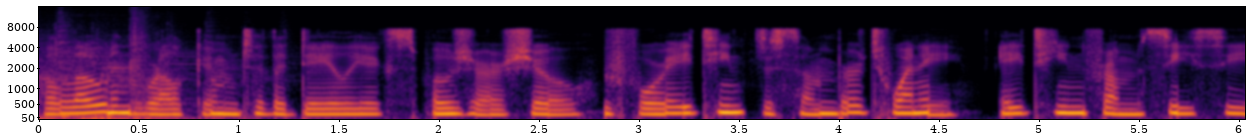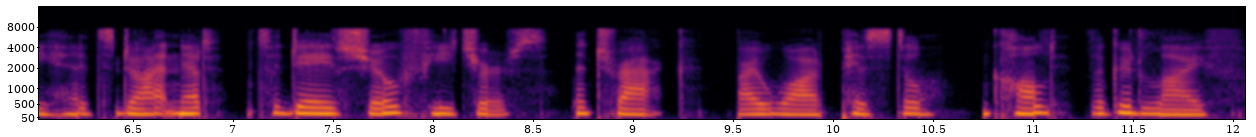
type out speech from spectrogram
Hello and welcome to the Daily Exposure Show for 18th December 2018 from cchits.net. Today's show features a track by Watt Pistol called The Good Life.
